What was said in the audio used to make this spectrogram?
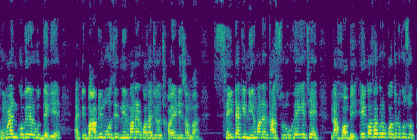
হুমায়ুন কবিরের উদ্যোগে একটি বাবরি মসজিদ নির্মাণের কথা ছিল ছয়ই ডিসেম্বর। সেইটা কি নির্মাণের কাজ শুরু হয়ে গেছে না হবে? এই কথাগুলো কতটুকু সত্য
